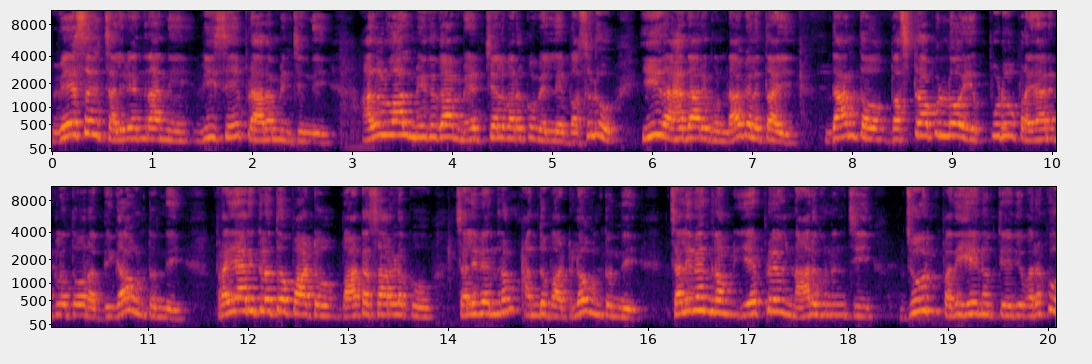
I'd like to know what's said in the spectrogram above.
వేసవి చలివేంద్రాన్ని వీసే ప్రారంభించింది. అల్వాల్ మీదుగా మేడ్చల్ వరకు వెళ్ళే బస్సులు ఈ రహదారి గుండా వెళతాయి. దాంతో బస్ ఎప్పుడూ ప్రయాణికులతో రద్దీగా ఉంటుంది. ప్రయాణికులతో పాటు బాటసారులకు చలివేంద్రం అందుబాటులో ఉంటుంది. చలివేంద్రం ఏప్రిల్ నాలుగు నుంచి జూన్ పదిహేను తేదీ వరకు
